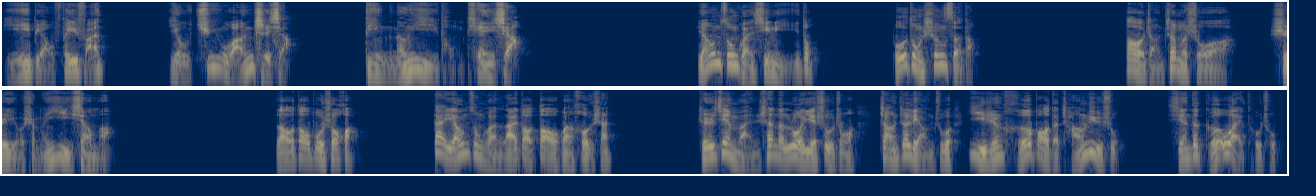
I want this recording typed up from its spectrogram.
仪表非凡，有君王之相，定能一统天下。”杨总管心里一动。不动声色道：“道长这么说，是有什么意向吗？”老道不说话，待杨总管来到道观后山，只见满山的落叶树中长着两株一人合抱的长绿树，显得格外突出。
